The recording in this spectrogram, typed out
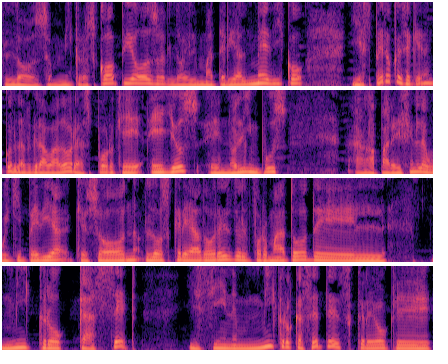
los microscopios, el material médico y espero que se queden con las grabadoras porque ellos en Olympus aparece en la Wikipedia que son los creadores del formato del microcassette y sin microcassettes creo que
